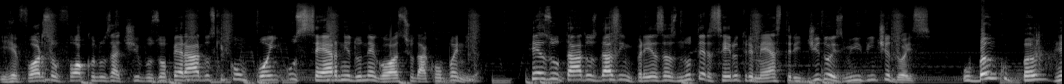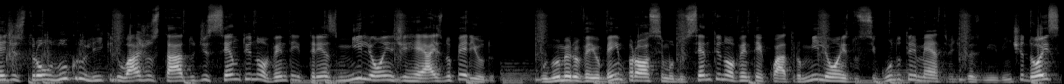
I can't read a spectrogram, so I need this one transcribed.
e reforça o foco nos ativos operados que compõem o cerne do negócio da companhia. Resultados das empresas no terceiro trimestre de 2022. O Banco Pan registrou lucro líquido ajustado de 193 milhões de reais no período. O número veio bem próximo dos 194 milhões do segundo trimestre de 2022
